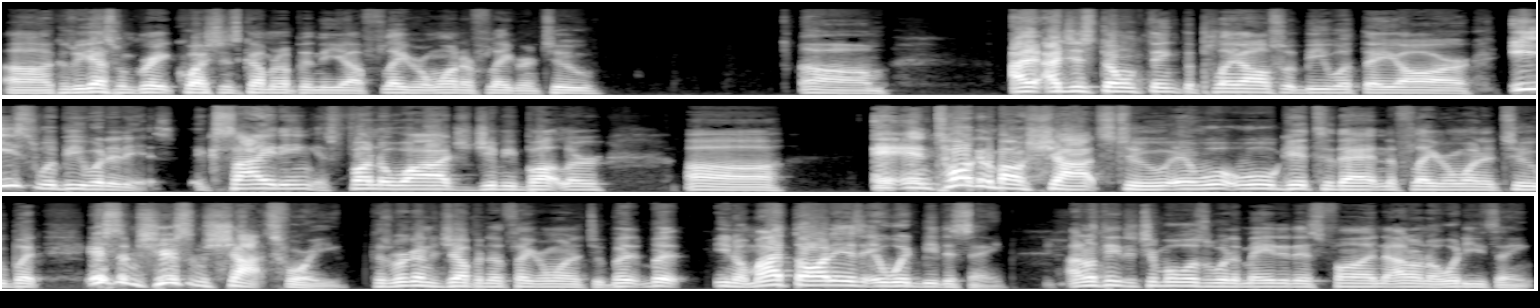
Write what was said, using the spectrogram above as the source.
uh, because we got some great questions coming up in the uh, flagrant one or flagrant two. Um, I, I, just don't think the playoffs would be what they are. East would be what it is. Exciting. It's fun to watch. Jimmy Butler. Uh, and, and talking about shots too, and we'll we'll get to that in the flagrant one and two. But here's some here's some shots for you because we're going to jump into the flagrant one and two. But but you know, my thought is it would be the same. I don't think the Timberwolves would have made it as fun. I don't know. What do you think?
